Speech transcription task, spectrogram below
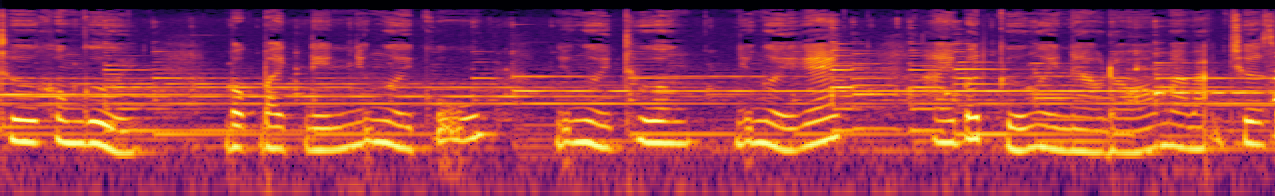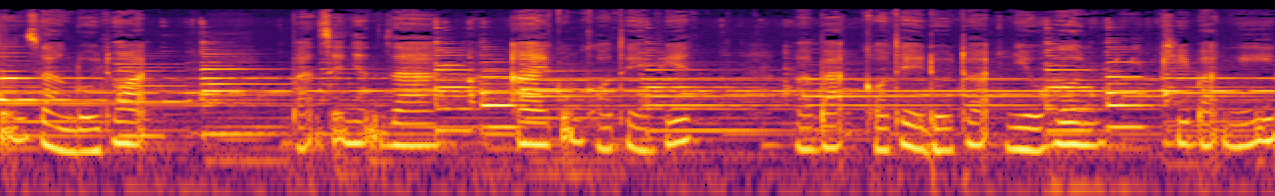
thư không gửi, bộc bạch đến những người cũ, những người thương, những người ghét, hay bất cứ người nào đó mà bạn chưa sẵn sàng đối thoại. Bạn sẽ nhận ra ai cũng có thể viết và bạn có thể đối thoại nhiều hơn khi bạn nghĩ.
